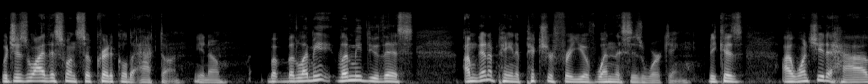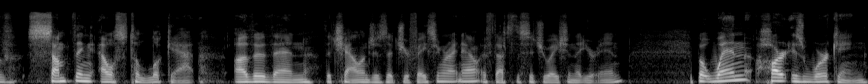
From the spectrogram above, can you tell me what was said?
which is why this one's so critical to act on. You know, but but let me let me do this. I'm going to paint a picture for you of when this is working because I want you to have something else to look at other than the challenges that you're facing right now, if that's the situation that you're in. But when heart is working,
